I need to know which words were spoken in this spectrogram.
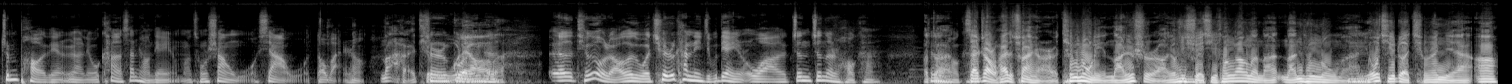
真泡在电影院里，我看了三场电影嘛，从上午、下午到晚上，那还挺无聊的，呃，挺有聊的。我确实看那几部电影，哇，真真的是好看。对，在这儿我还得劝一下听众里男士啊，尤其血气方刚的男男听众们，尤其这情人节啊，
